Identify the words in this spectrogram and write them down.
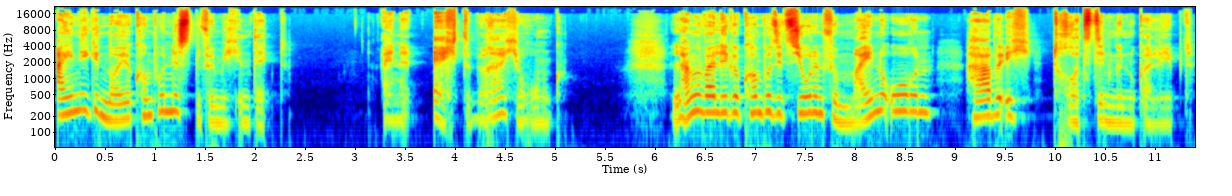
einige neue Komponisten für mich entdeckt. Eine echte Bereicherung. Langweilige Kompositionen für meine Ohren habe ich trotzdem genug erlebt.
